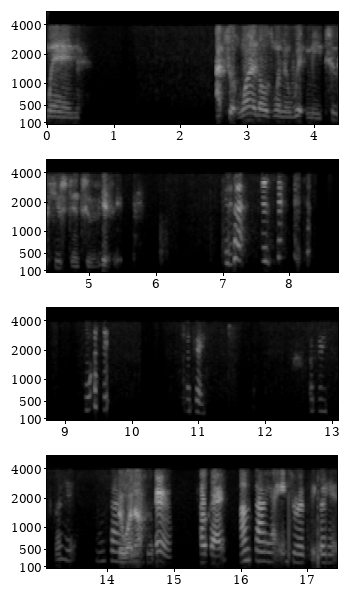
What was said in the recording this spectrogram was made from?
when I took one of those women with me to Houston to visit. what? Okay. Okay, go ahead. I'm sorry. So what now? Okay. I'm sorry I interrupted. Go ahead.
